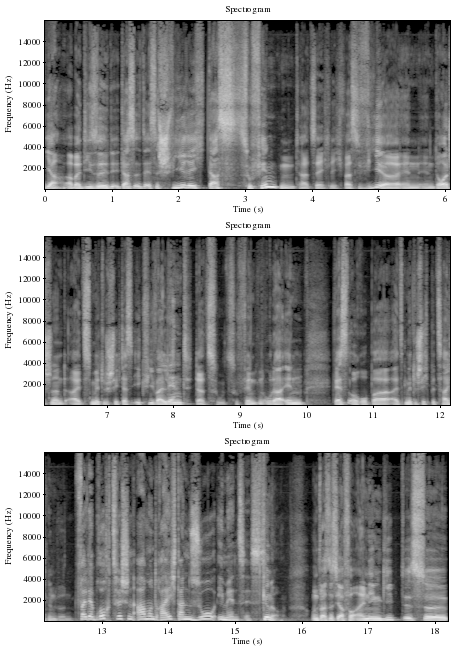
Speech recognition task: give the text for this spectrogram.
ja, aber diese, das, es ist schwierig, das zu finden tatsächlich, was wir in, in Deutschland als Mittelschicht, das Äquivalent dazu zu finden oder in Westeuropa als Mittelschicht bezeichnen würden. Weil der Bruch zwischen Arm und Reich dann so immens ist. Genau. Und was es ja vor allen Dingen gibt, ist äh,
